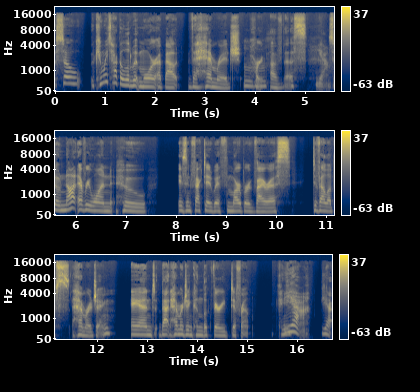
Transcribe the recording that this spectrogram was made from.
So, can we talk a little bit more about the hemorrhage mm-hmm. part of this? Yeah. So, not everyone who is infected with Marburg virus develops hemorrhaging, and that hemorrhaging can look very different. Can you, yeah. Yeah.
